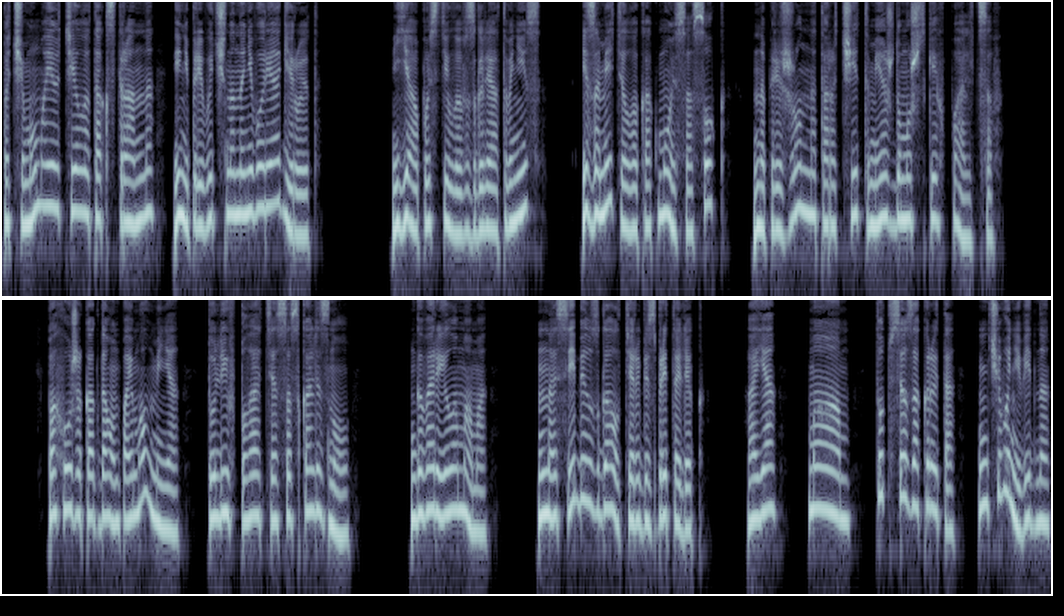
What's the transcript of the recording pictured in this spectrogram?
Почему мое тело так странно и непривычно на него реагирует?» Я опустила взгляд вниз и заметила, как мой сосок напряженно торчит между мужских пальцев. Похоже, когда он поймал меня, то лиф платья соскользнул. Говорила мама, «Носи бюстгальтер без бретелек». А я, «Мам, тут все закрыто, ничего не видно».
